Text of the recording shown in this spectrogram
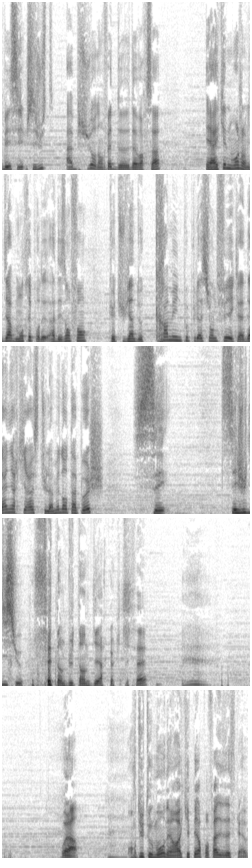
Mais c'est juste absurde en fait d'avoir ça. Et à quel moment j'ai envie de dire montrer pour à des enfants que tu viens de cramer une population de fées et que la dernière qui reste tu la mets dans ta poche, c'est c'est judicieux. C'est un butin de guerre, comme je disais. Voilà. On tue tout le monde et on récupère pour faire des esclaves.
